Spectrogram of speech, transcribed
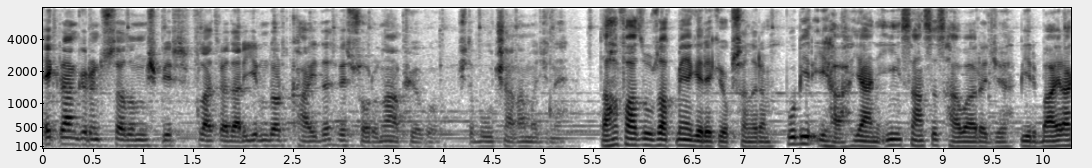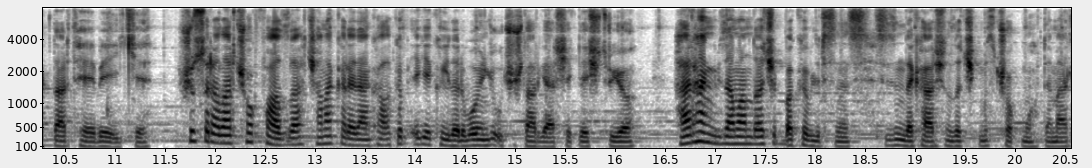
ekran görüntüsü alınmış bir Flight Radar 24 kaydı ve soru ne yapıyor bu? İşte bu uçağın amacı ne? Daha fazla uzatmaya gerek yok sanırım. Bu bir İHA yani insansız hava aracı, bir Bayraktar TB2. Şu sıralar çok fazla Çanakkale'den kalkıp Ege kıyıları boyunca uçuşlar gerçekleştiriyor. Herhangi bir zamanda açıp bakabilirsiniz. Sizin de karşınıza çıkması çok muhtemel.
